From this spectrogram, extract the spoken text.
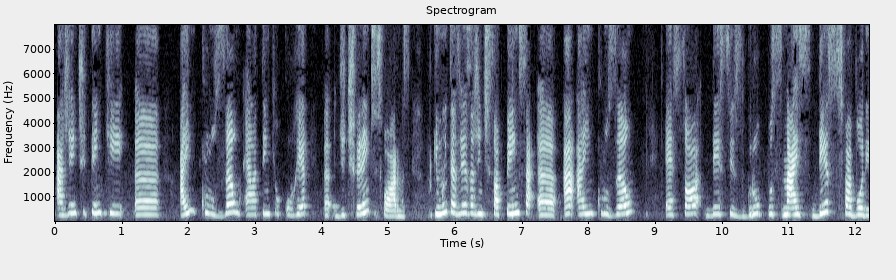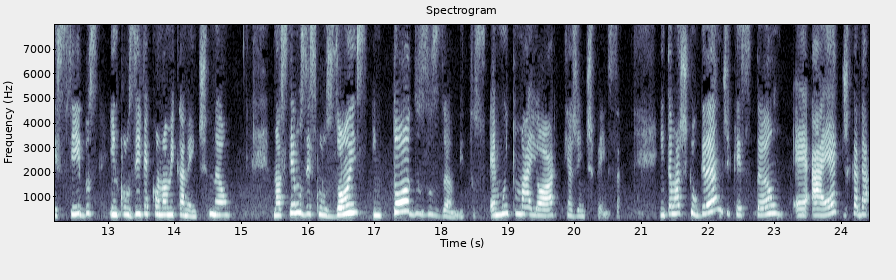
A gente tem que uh, a inclusão ela tem que ocorrer uh, de diferentes formas, porque muitas vezes a gente só pensa uh, a, a inclusão é só desses grupos mais desfavorecidos, inclusive economicamente. Não. Nós temos exclusões em todos os âmbitos. É muito maior que a gente pensa. Então, acho que o grande questão é a ética da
